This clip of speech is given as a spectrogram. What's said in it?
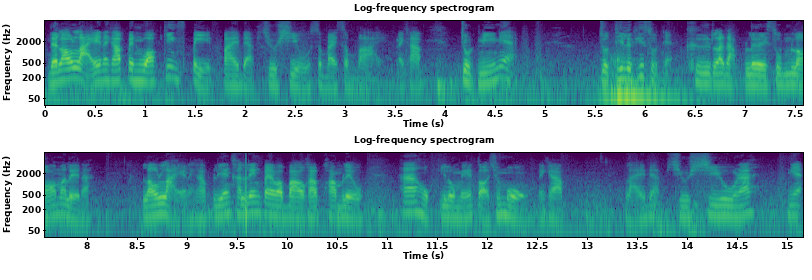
เดี๋ยวเราไหลนะครับ เป็น walking speed ไปแบบชิลๆสบายๆนะครับ จุดนี้เนี่ย จุดที่ลึกที่สุดเนี่ยคือระดับเลยซุ้มล้อมาเลยนะ เราไหลนะครับเลี้ยงคันเร่งไปเบาๆครับความเร็ว 5-6 กิโลเมตรต่อชั่วโมงนะครับไหลแบบชิลๆนะเนี่ย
